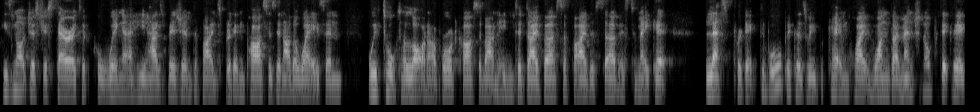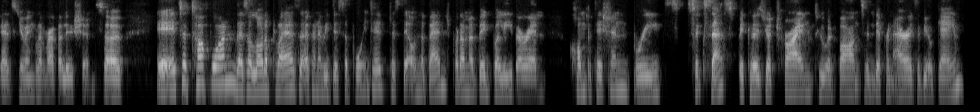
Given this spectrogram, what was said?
he's not just your stereotypical winger. He has vision to find splitting passes in other ways. And we've talked a lot on our broadcast about needing to diversify the service to make it less predictable because we became quite one dimensional, particularly against New England Revolution. So it's a tough one. There's a lot of players that are going to be disappointed to sit on the bench, but I'm a big believer in competition breeds success because you're trying to advance in different areas of your game.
